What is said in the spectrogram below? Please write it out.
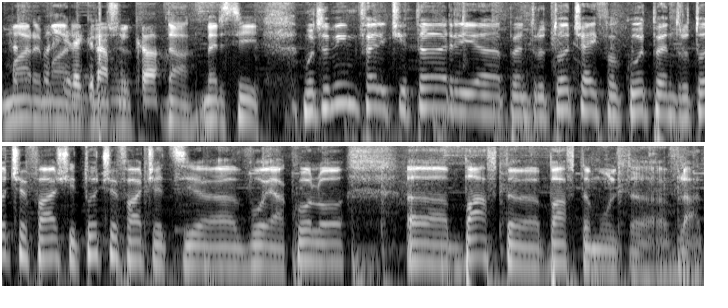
mare, mare Sfârșire grijă. gramnică. Da, mersi. Mulțumim, felicitări uh, pentru tot ce ai făcut, pentru tot ce faci și tot ce faceți uh, voi acolo. Uh, Baftă, baftă multă, Vlad.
